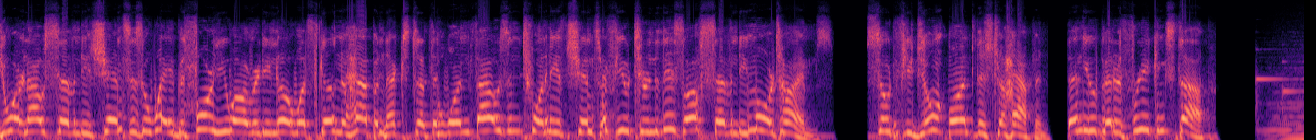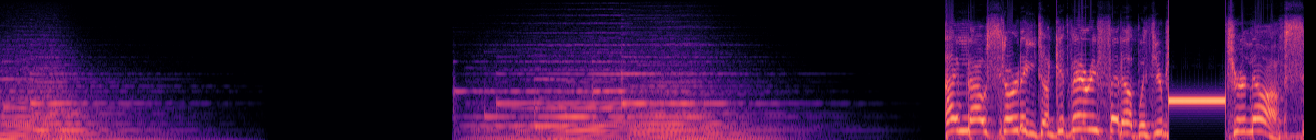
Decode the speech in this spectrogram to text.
you are now 70 chances away before you already know what's gonna happen next at the 1020th chance if you turn this off 70 more times. So if you don't want this to happen, then you better freaking stop. I'm now starting to get very fed up with your turn-offs.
